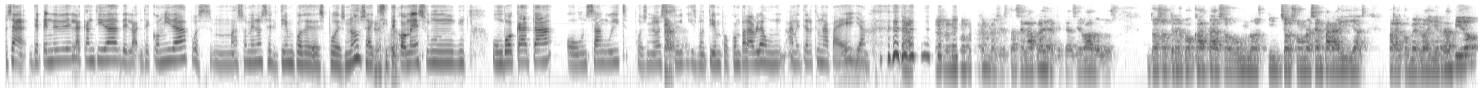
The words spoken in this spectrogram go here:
O sea, depende de la cantidad de, la, de comida, pues más o menos el tiempo de después, ¿no? O sea, que si te comes un, un bocata o un sándwich, pues no es Claro. el mismo tiempo, comparable a, un- a meterte una paella. No es lo mismo, por ejemplo, si estás en la playa que te has llevado los dos o tres bocatas o unos pinchos o unas empanadillas para comerlo allí rápido,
